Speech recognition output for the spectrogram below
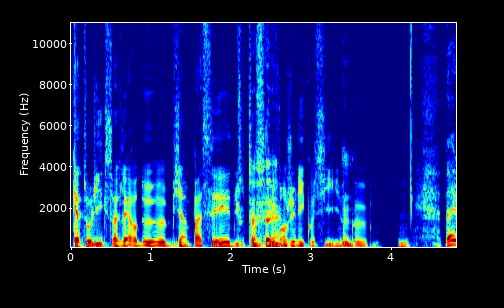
catholique, ça a l'air de bien passer, du point de vue évangélique aussi. Donc, mm. Euh, mm. Ben,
